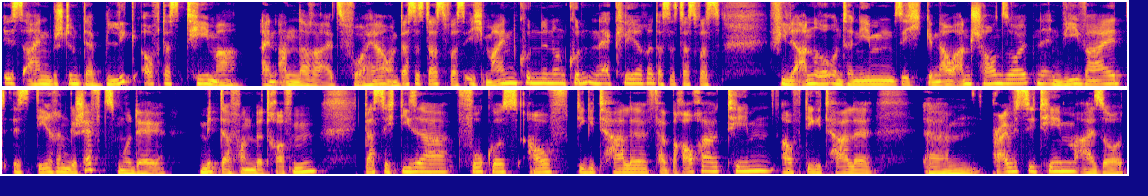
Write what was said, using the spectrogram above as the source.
ist ein bestimmter Blick auf das Thema ein anderer als vorher. Und das ist das, was ich meinen Kundinnen und Kunden erkläre. Das ist das, was viele andere Unternehmen sich genau anschauen sollten. Inwieweit ist deren Geschäftsmodell mit davon betroffen, dass sich dieser Fokus auf digitale Verbraucherthemen, auf digitale ähm, Privacy-Themen, also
